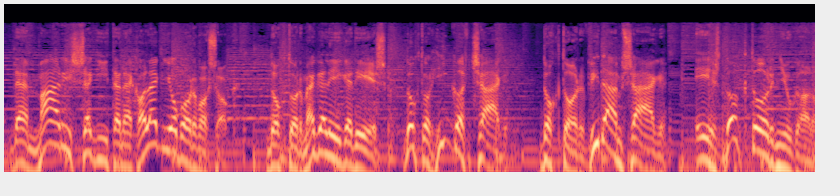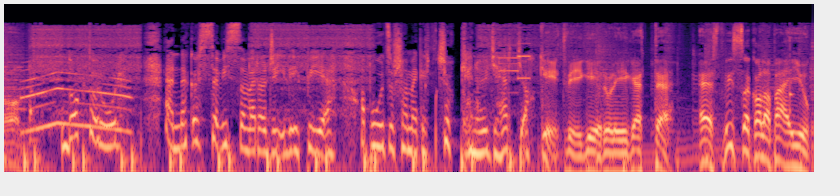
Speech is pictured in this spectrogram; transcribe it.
De már is segítenek a legjobb orvosok. Doktor megelégedés, doktor higgadság, doktor vidámság és doktor nyugalom. Doktor úr, ennek össze-visszaver a GDP-je, a pulcosa meg egy csökkenő gyertya. Két végéről égette. Ezt visszakalapáljuk,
